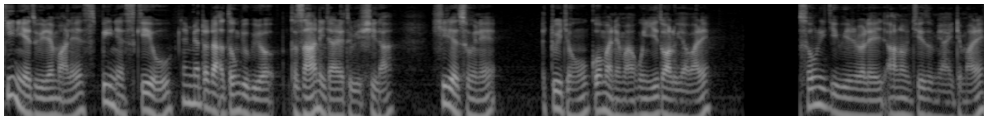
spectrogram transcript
ကြည့်နေတဲ့သူတွေထဲမှာလည်း speed နဲ့ skill ကိုမျက်မျက်တတအသုံးပြုပြီးတော့ကစားနေကြတဲ့သူတွေရှိလား ရှိတယ်ဆိုရင်လည်းအတွေ့အကြုံကို comment ထဲမှာဝင်ရေးသွားလို့ရပါတယ်ဆုံးဖြတ်ကြည့်ပြီးတော့လည်းအားလုံးကျေးဇူးအများကြီးတင်ပါတယ်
